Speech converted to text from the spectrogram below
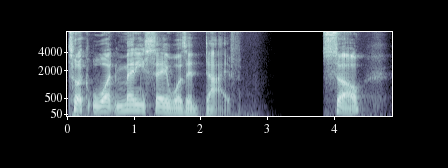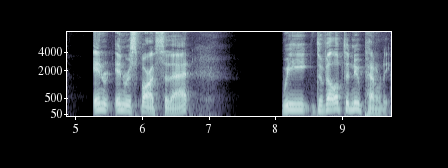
took what many say was a dive. So, in in response to that, we developed a new penalty.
